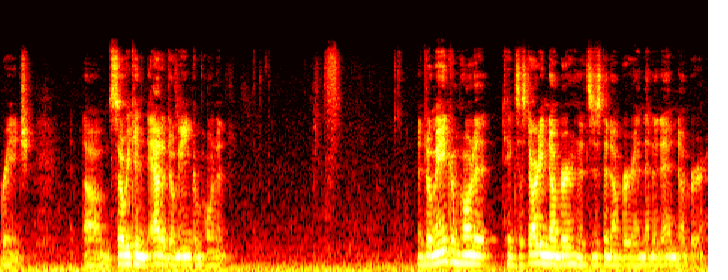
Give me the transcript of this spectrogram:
range. Um, so we can add a domain component. The domain component takes a starting number, and it's just a number, and then an end number,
